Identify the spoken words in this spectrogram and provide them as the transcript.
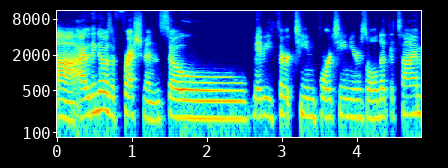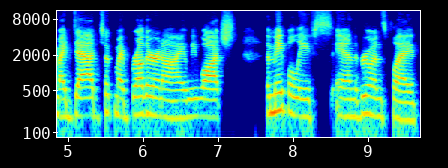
Uh, I think I was a freshman, so maybe 13, 14 years old at the time. My dad took my brother and I, we watched the Maple Leafs and the Bruins play.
